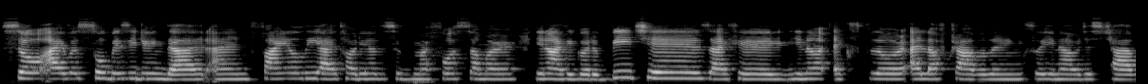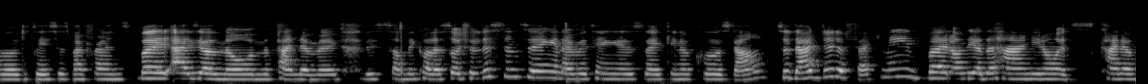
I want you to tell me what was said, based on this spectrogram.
So I was so busy doing that, and finally I thought, you know, this would be my first summer. You know, I could go to beaches, I could, you know, explore. I love traveling, so you know, I would just travel to places my friends. But as y'all know, in the pandemic, there's something called a social distancing, and everything is like you know closed down. So that did affect me. But on the other hand, you know, it's kind of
